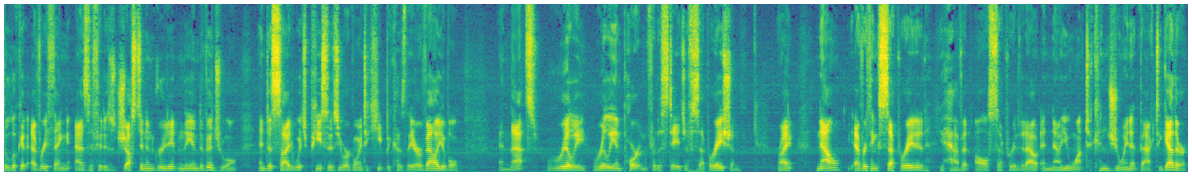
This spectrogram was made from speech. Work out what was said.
to look at everything as if it is just an ingredient in the individual and decide which pieces you are going to keep because they are valuable. And that's really, really important for the stage of separation, right? Now everything's separated, you have it all separated out, and now you want to conjoin it back together.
